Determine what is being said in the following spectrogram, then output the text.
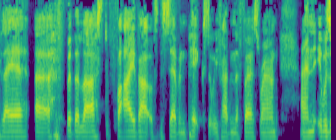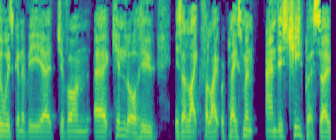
player, uh, for the last five out of the seven picks that we've had in the first round. And it was always going to be, uh, Javon, uh, Kinlaw, who is a like for like replacement and is cheaper. So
